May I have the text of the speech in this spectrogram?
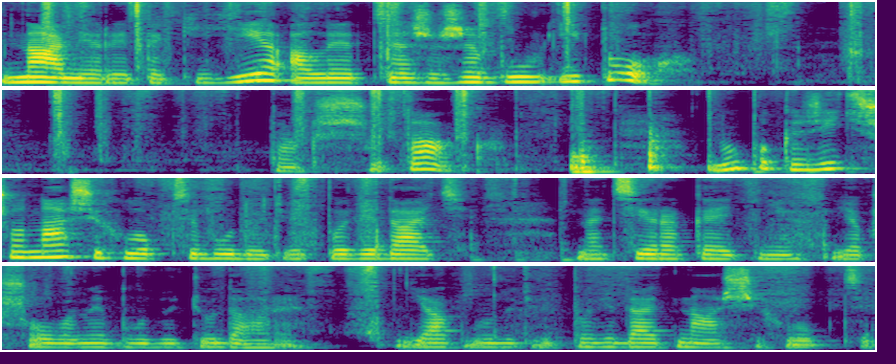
наміри такі є, але це ж вже був ітог. Так що так. Ну, покажіть, що наші хлопці будуть відповідати на ці ракетні, якщо вони будуть удари. Як будуть відповідати наші хлопці?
